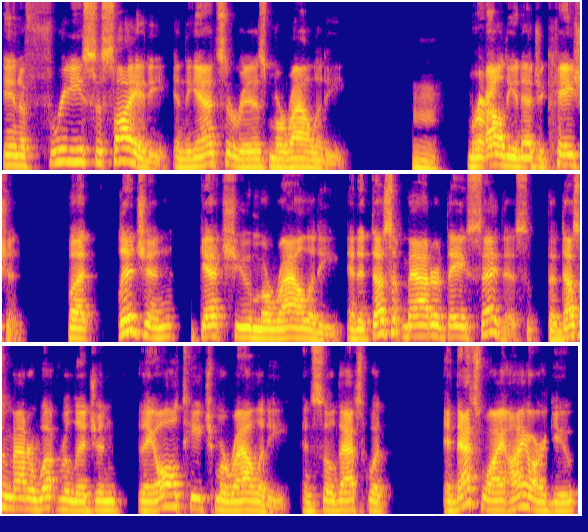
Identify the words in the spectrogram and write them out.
in a free society? And the answer is morality. Hmm. Morality and education. But religion gets you morality. And it doesn't matter, they say this, it doesn't matter what religion, they all teach morality. And so that's what, and that's why I argue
